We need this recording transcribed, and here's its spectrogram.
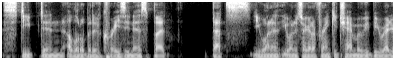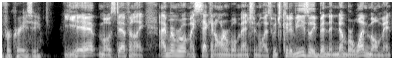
steeped in a little bit of craziness, but that's you want to you want to check out a Frankie Chan movie. Be ready for crazy. Yep, most definitely. I remember what my second honorable mention was, which could have easily been the number one moment,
